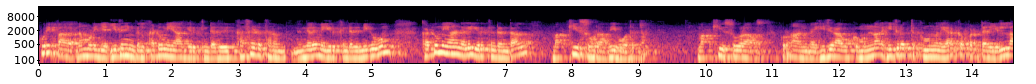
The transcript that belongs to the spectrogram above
குறிப்பாக நம்முடைய இதயங்கள் கடுமையாக இருக்கின்றது கசடுத்தனம் நிலைமை இருக்கின்றது மிகவும் கடுமையான நிலை இருக்கின்றென்றால் மக்கி சூறாவை ஓதட்டும். மக்கி சூறா குர்ஆன் ஹிஜ்ராவுக்கு முன்னால் ஹிஜ்ரத்துக்கு முன்னால் இறக்கப்பட்ட எல்லா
